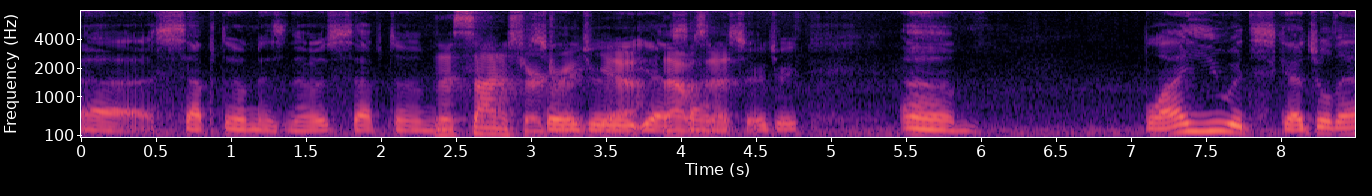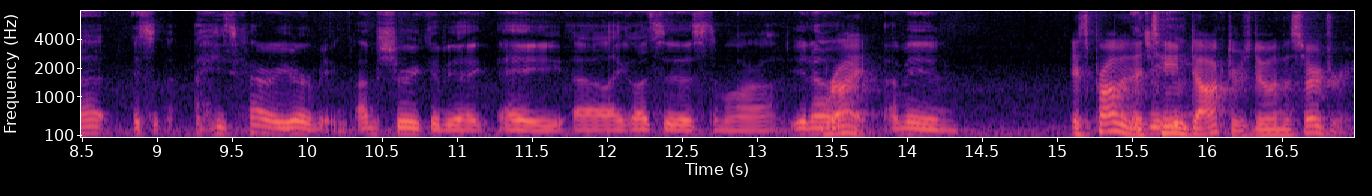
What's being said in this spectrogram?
uh, septum, his nose septum The sinus surgery, yeah, yeah, that was sinus surgery. Um, why you would schedule that? It's he's Kyrie Irving. I'm sure he could be like, hey, uh, like let's do this tomorrow. You know, Right. I mean, It's probably the team it- doctors doing the surgery.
